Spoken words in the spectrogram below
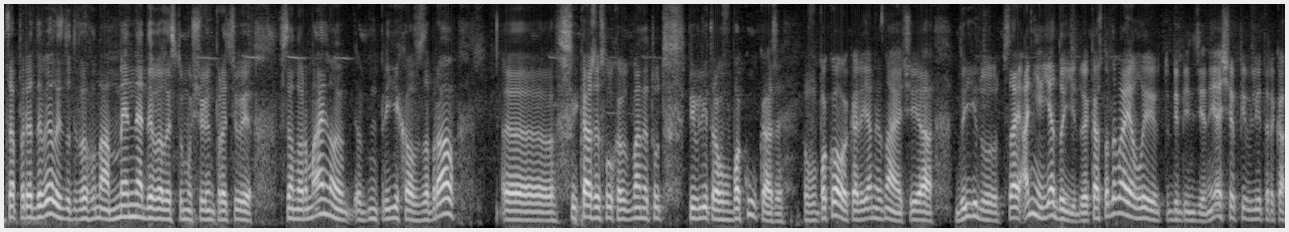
це передивились до двигуна. Ми не дивились, тому що він працює все нормально. Він приїхав, забрав. Е, і каже, слухай, в мене тут півлітра в баку, каже, в бакове, каже, я не знаю, чи я доїду. Це... А ні, я доїду. Я кажу, то давай я влию тобі бензин. Я ще півлітрика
